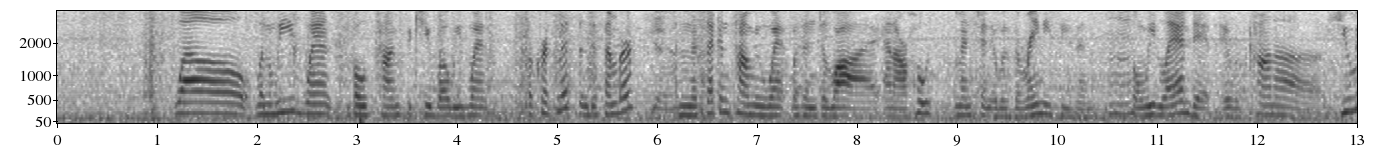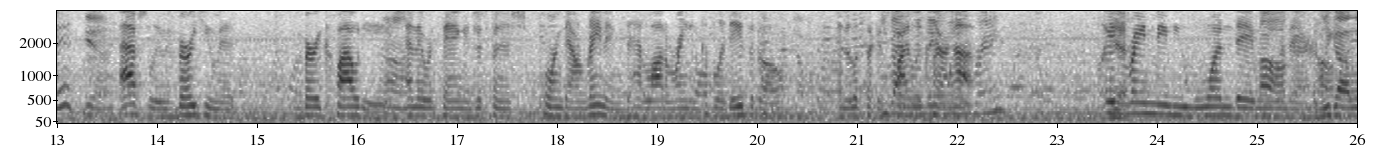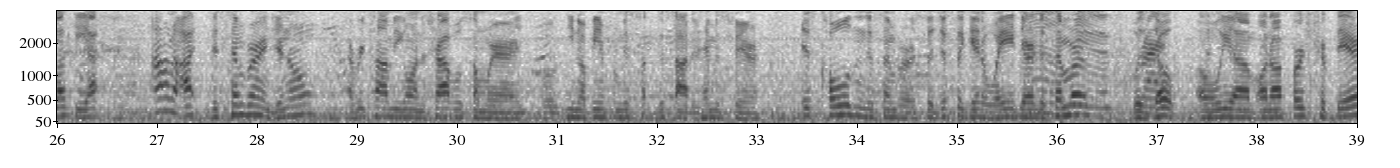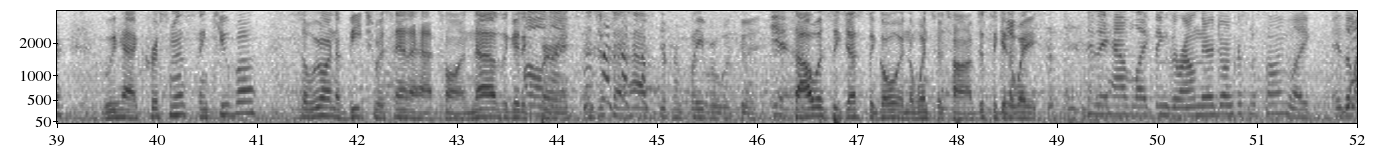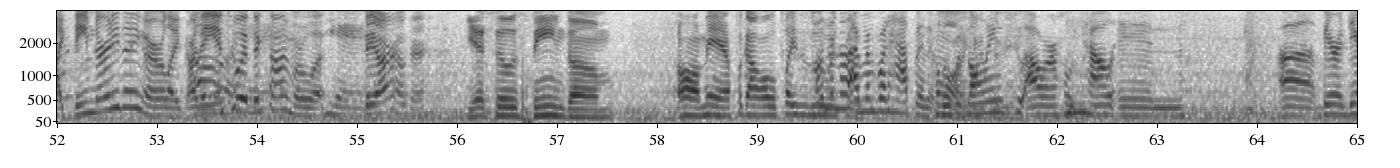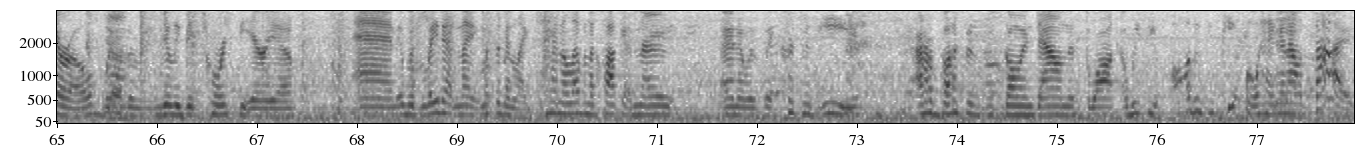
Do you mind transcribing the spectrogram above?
Well, when we went both times to Cuba, we went for Christmas in December. Yeah. And then the second time we went was in July, and our host mentioned it was the rainy season. So when we landed, it was kind of humid. Yeah. Actually, it was very humid, very cloudy, Uh-huh. and they were saying it just finished pouring down raining. They had a lot of rain a couple of days ago, and it looks like it's you guys finally were there clearing when it up. was raining? It Yeah. rained maybe one day when Oh, we were there. So we got lucky. I, I don't know. I, December in general, every time you go on to travel somewhere, well, you know, being from this this side of the hemisphere, it's cold in December. So just to get away during December yeah. was Right. dope. We um, on our first trip there, we had Christmas in Cuba, So we were on the beach with Santa hats on. That was a good Oh, experience, nice. and just to have different flavor was good. Yeah. So I would suggest to go in the winter time just to get Yeah. away. Do they have like things around there during Christmas time? Like, is it like themed or anything, or like are they Oh, into it big time or what? Yeah. They are. Okay. Yes, it was themed. Um, oh man, I forgot all the places we Oh no, went no! to. I remember what happened. Come we on, were it to going to our hotel in uh, Varadero, which Yeah. is a really big touristy area, and it was late at night. It Must have been like 10, 11 o'clock at night, and it was like Christmas Eve. Our bus is just going down this block, and we see all these people hanging outside,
